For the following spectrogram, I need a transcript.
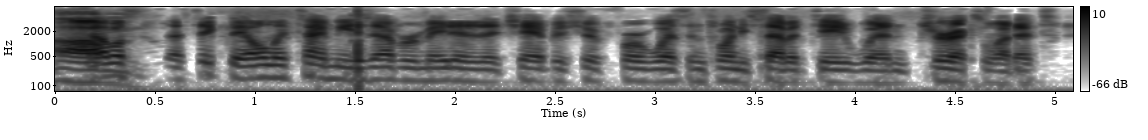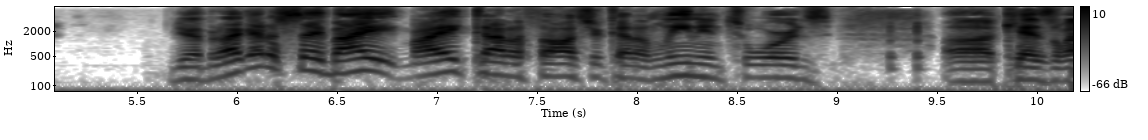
Um, that was, I think, the only time he's ever made it in a championship for was in 2017 when Truex won it. yeah, but I got to say, my my kind of thoughts are kind of leaning towards uh, Keselowski.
